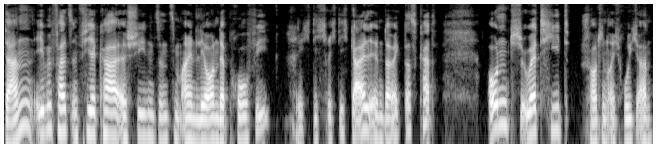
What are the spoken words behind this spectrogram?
Dann ebenfalls in 4K erschienen sind zum einen Leon der Profi, richtig, richtig geil im Director's Cut. Und Red Heat, schaut ihn euch ruhig an.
